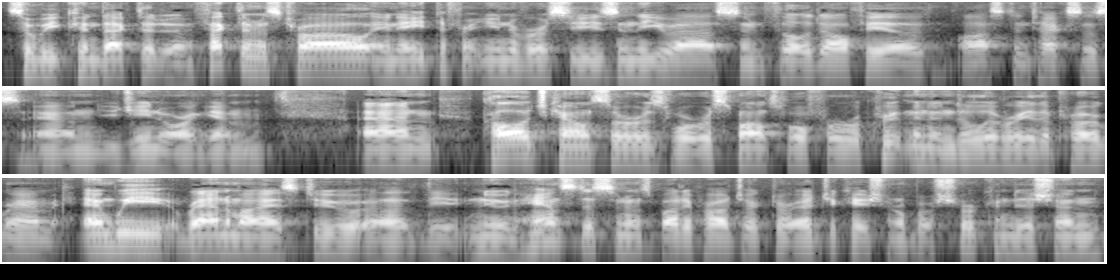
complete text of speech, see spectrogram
So we conducted an effectiveness trial in eight different universities in the U.S. in Philadelphia, Austin, Texas, and Eugene, Oregon. And college counselors were responsible for recruitment and delivery of the program. And we randomized to uh, the new Enhanced Dissonance Body Project or Educational Brochure Condition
